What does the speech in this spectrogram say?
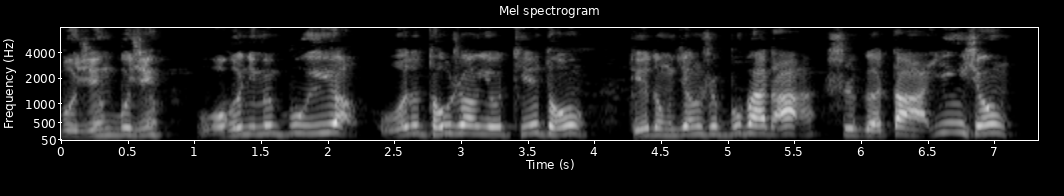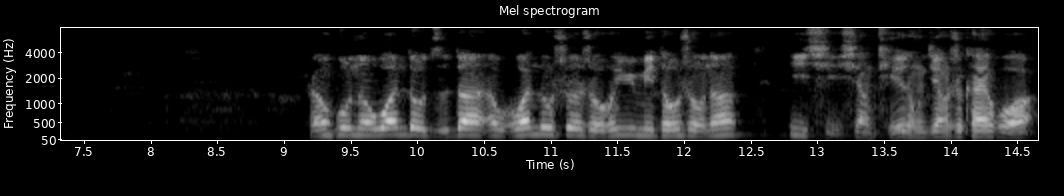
不行，不行，我和你们不一样，我的头上有铁桶，铁桶僵尸不怕打，是个大英雄。”然后呢，豌豆子弹、豌豆射手和玉米投手呢，一起向铁桶僵尸开火。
